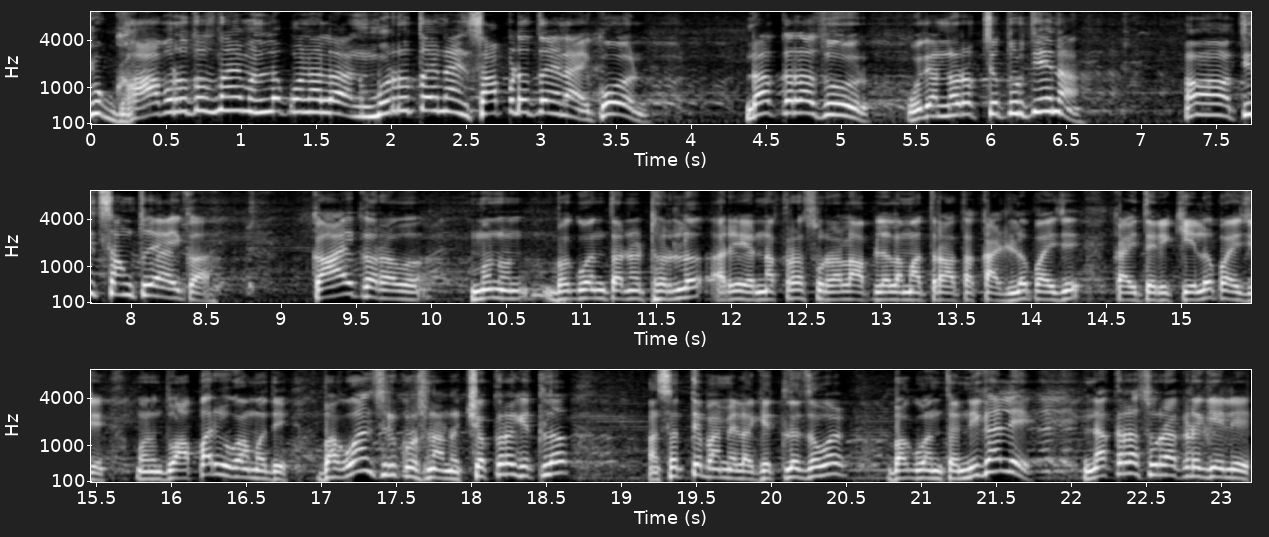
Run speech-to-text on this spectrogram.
तो घाबरतच नाही म्हणलं कोणाला. मरतही नाही सापडतही नाही. कोण? नकरासूर. उद्या नरक चतुर्थी आहे ना. हां तीच सांगतोय ऐका. काय करावं म्हणून भगवंतानं ठरलं अरे नकरासुराला आपल्याला मात्र आता काढलं पाहिजे काहीतरी केलं पाहिजे. म्हणून द्वापार युगामध्ये भगवान श्रीकृष्णानं चक्र घेतलं सत्यभामेला घेतलं जवळ. भगवंत निघाले नकरासुराकडे गेले.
